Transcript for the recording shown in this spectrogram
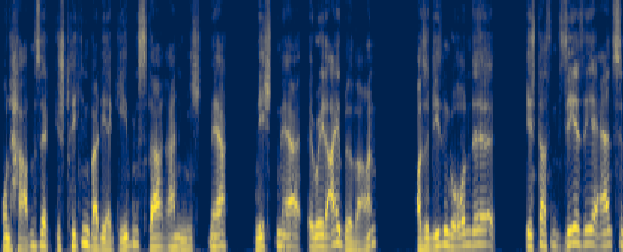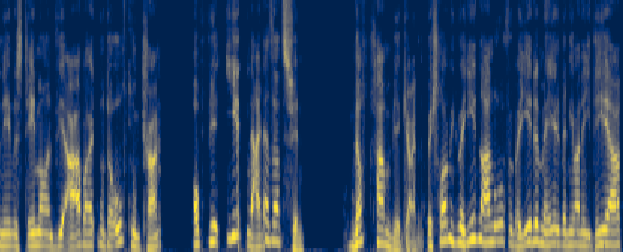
und haben sie gestrichen, weil die Ergebnisse daran nicht mehr, nicht mehr reliable waren. Also in diesem Grunde ist das ein sehr, sehr ernstzunehmendes Thema und wir arbeiten unter Hochdruck dran, ob wir irgendeinen Ersatz finden. Das haben wir gerne. Ich freue mich über jeden Anruf, über jede Mail, wenn jemand eine Idee hat,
